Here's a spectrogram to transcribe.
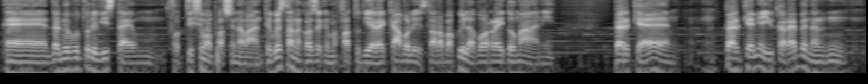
eh, dal mio punto di vista, è un fortissimo passo in avanti. Questa è una cosa che mi ha fatto dire, cavoli, sta roba qui la vorrei domani, perché, perché mi aiuterebbe nel...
